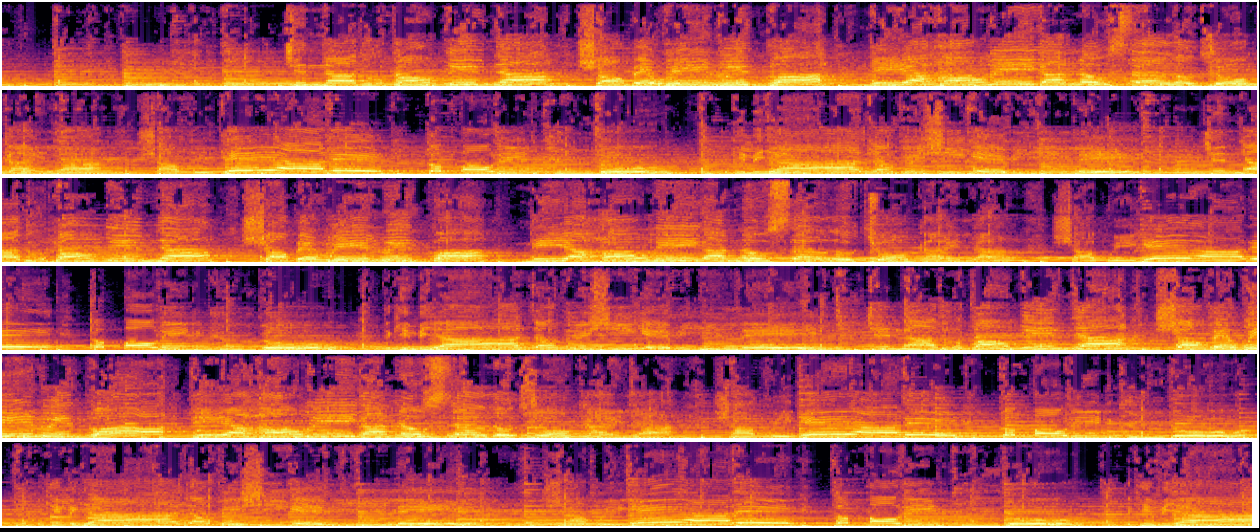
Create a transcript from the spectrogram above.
ကျင်နာသူအပေါင်းတင်များရှောင်းပဲဝေးလွင်သွားနေရဟောင်းလေးကနှုတ်ဆက်လို့ကြောကိုင်းလာရှာဖွေခဲ့ရတဲ့ထွက်ပေါက်လေးတစ်ခုတော့သခင်ဗျာကြောင့်တွေ့ရှိခဲ့ပြီလေကျင်နာသူအပေါင်းတင်များရှောင်းပဲဝေးလွင်သွားနေရဟောင်းလေးကနှုတ်ဆက်လို့ကြောကိုင်းလာ ရှာဖွေခဲ့ရတဲ့ကပောက်လေးတစ်ခုကိုသခင်ဗျာကြောင့်တွေ့ရှိခဲ့ပြီလေကျင်နာသူအပေါင်းတင်များရှောင်းပဲဝေးလွင်သွားနေရဟောင်းလေးကနှုတ်ဆက်လို့ကြောကိုင်းလာရှာဖွေခဲ့ရတဲ့ကပောက်လေးတစ်ခုကိုသခင်ဗျာကြောင့်တွေ့ရှိခဲ့ပြီလေရှာဖွေခဲ့ရတဲ့ကပောက်လေးတစ်ခုကိုသခင်ဗျာကြောင့်တွေ့ရှိခဲ့ပြီ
